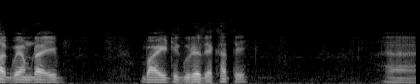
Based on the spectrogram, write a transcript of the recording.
লাগবে আমরা এই বাড়িটি ঘুরে দেখাতে। হ্যাঁ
